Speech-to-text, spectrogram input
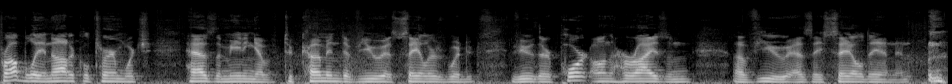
probably a nautical term which has the meaning of to come into view as sailors would view their port on the horizon of view as they sailed in. And,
